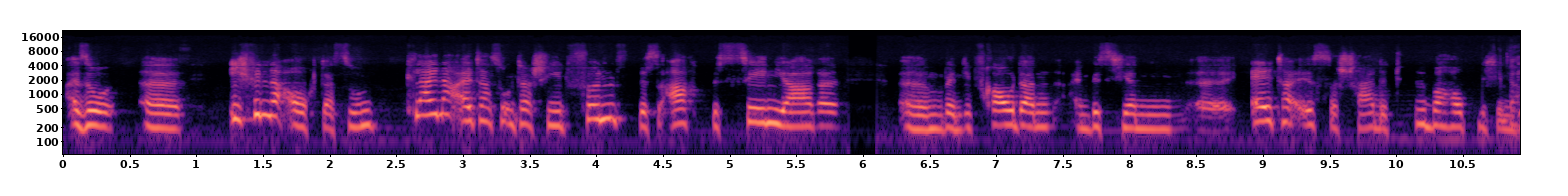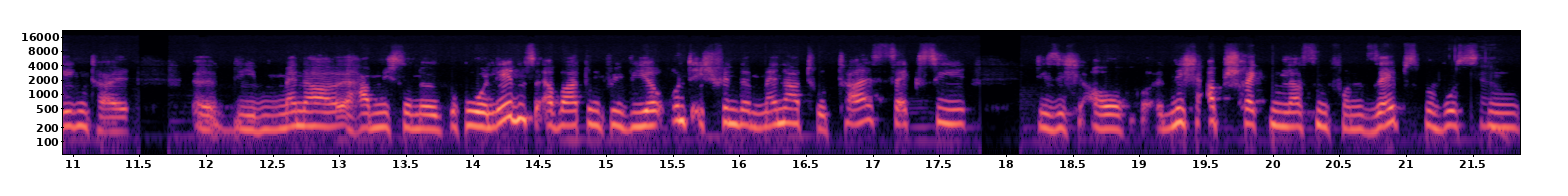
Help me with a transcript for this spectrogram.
Also äh, ich finde auch, dass so ein kleiner Altersunterschied, fünf bis acht bis zehn Jahre, ähm, wenn die Frau dann ein bisschen äh, älter ist, das schadet überhaupt nicht. Im ja. Gegenteil. Äh, die Männer haben nicht so eine hohe Lebenserwartung wie wir. Und ich finde Männer total sexy, die sich auch nicht abschrecken lassen von selbstbewussten, ja.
